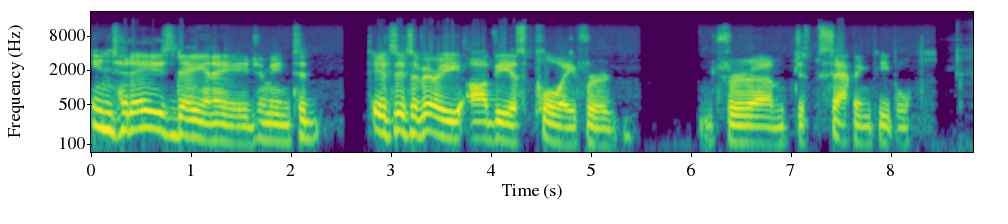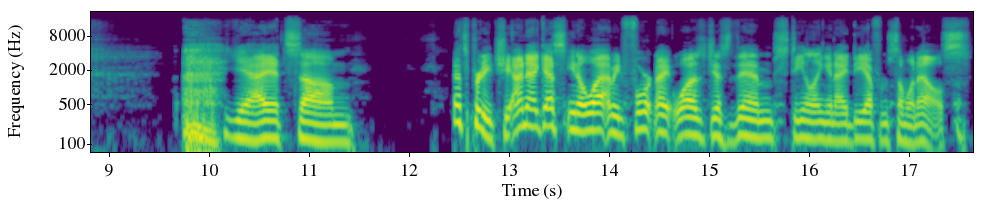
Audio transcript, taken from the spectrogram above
in today's day and age, I mean, to it's it's a very obvious ploy for for um, just sapping people. yeah, it's um that's pretty cheap. And I guess you know what? I mean, Fortnite was just them stealing an idea from someone else,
